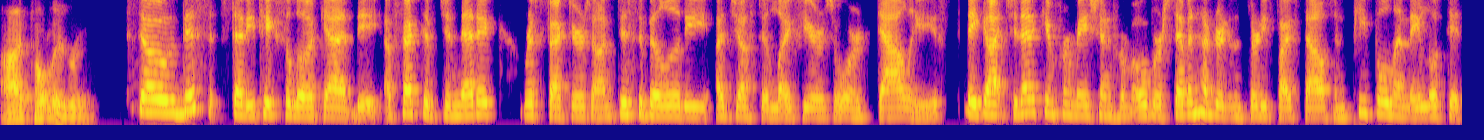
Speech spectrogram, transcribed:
I totally agree. So, this study takes a look at the effect of genetic risk factors on disability adjusted life years or DALYs. They got genetic information from over 735,000 people and they looked at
